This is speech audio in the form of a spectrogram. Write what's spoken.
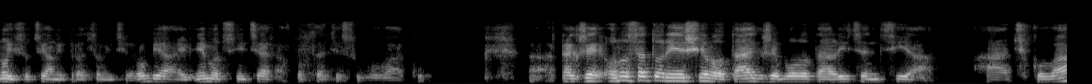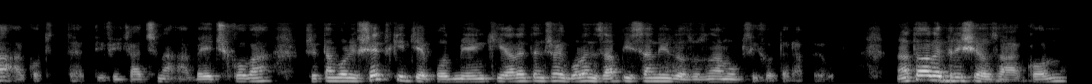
mnohí sociálni pracovníci robia aj v nemocniciach a v podstate sú vo váku. Takže ono sa to riešilo tak, že bolo tá licencia Ačková ako certifikačná a Bčková, že tam boli všetky tie podmienky, ale ten človek bol len zapísaný do zoznamu psychoterapeuta. Na to ale prišiel zákon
